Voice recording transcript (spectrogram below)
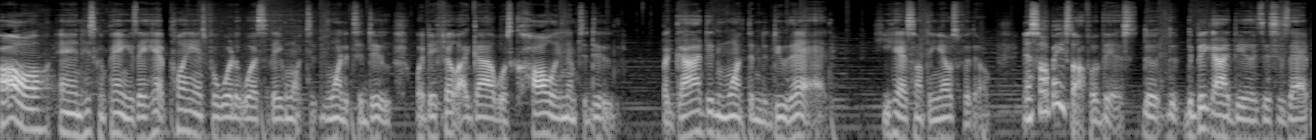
Paul and his companions, they had plans for what it was that they want to, wanted to do, what they felt like God was calling them to do. But God didn't want them to do that he had something else for them. And so based off of this, the, the, the, big idea is this is that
